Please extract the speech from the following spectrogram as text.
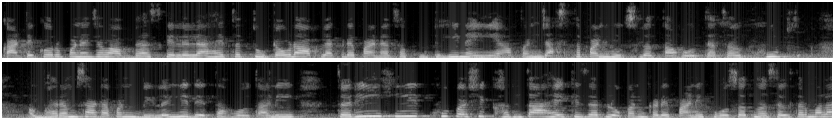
काटेकोरपणे जेव्हा अभ्यास केलेला आहे तर तुटवडा आपल्याकडे पाण्याचा कुठेही नाही आहे आपण जास्त पाणी उचलत आहोत. त्याचं खूप भरमसाठ आपण बिलही देत आहोत. आणि तरीही खूप अशी खंत आहे की जर लोकांकडे पाणी पोहोचत नसेल तर मला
